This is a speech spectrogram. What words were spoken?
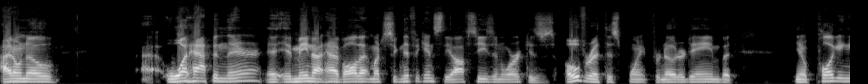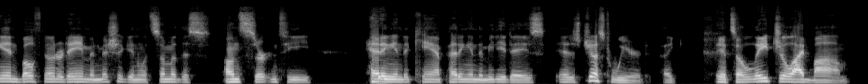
I don't know uh, what happened there. It, it, may not have all that much significance. The offseason work is over at this point for Notre Dame, but you know, plugging in both Notre Dame and Michigan with some of this uncertainty heading into camp, heading into media days is just weird. Like it's a late July bomb.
